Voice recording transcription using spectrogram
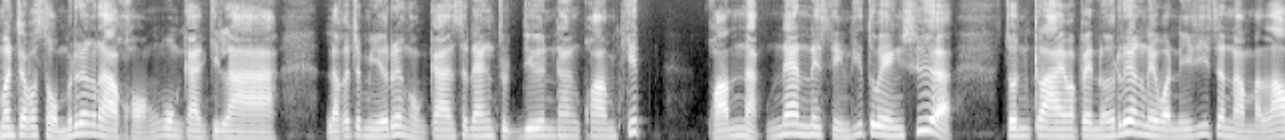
มันจะผสมเรื่องราวของวงการกีฬา แล้วก็จะมีเรื่องของการแสดงจุดยืนทางความคิด ความหนักแน่นในสิ่งที่ตัวเองเชื่อ จนกลายมาเป็นเรื่องในวันนี้ที่จะนำมาเล่า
